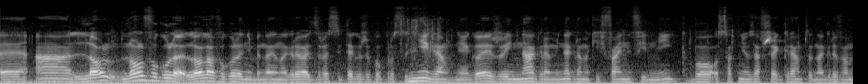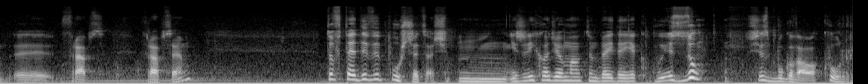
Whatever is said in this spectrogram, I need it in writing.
E, a LOL, LOL w ogóle, LOLa w ogóle nie będę nagrywać z racji tego, że po prostu nie gram w niego. Jeżeli nagram i nagram jakiś fajny filmik, bo ostatnio zawsze jak gram, to nagrywam y, fraps, frapsem, to wtedy wypuszczę coś. Mm, jeżeli chodzi o Mountain Blade, jak kupuję zoom, się zbugowało, kur...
